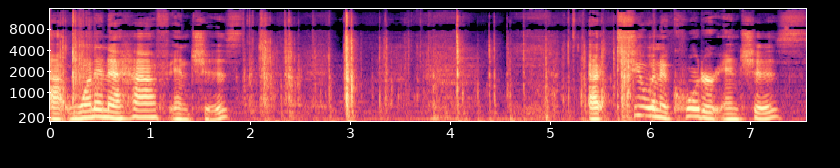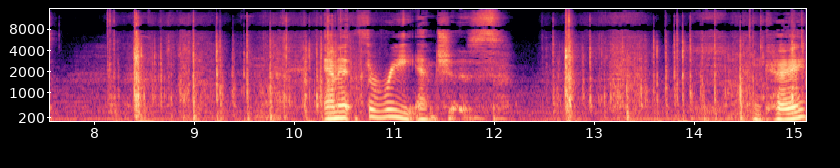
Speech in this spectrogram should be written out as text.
at one and a half inches, at two and a quarter inches, and at three inches. Okay,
